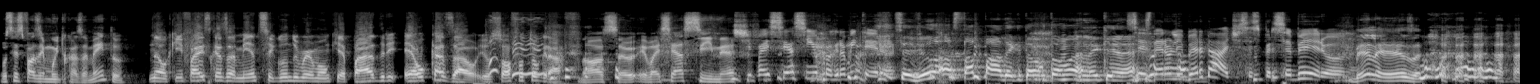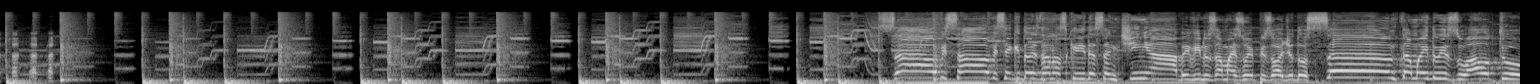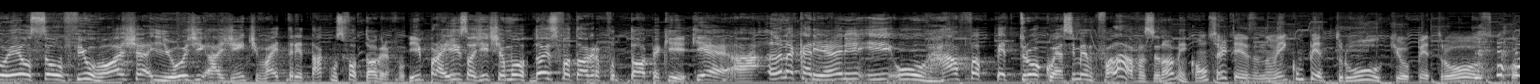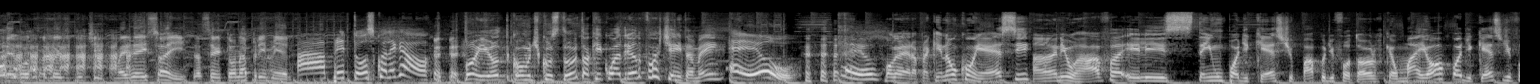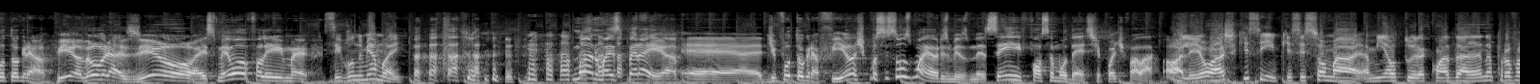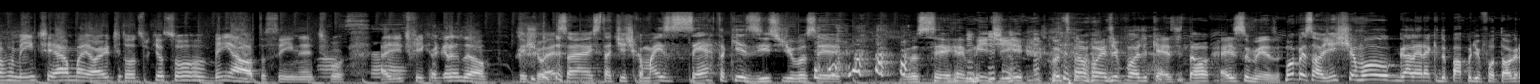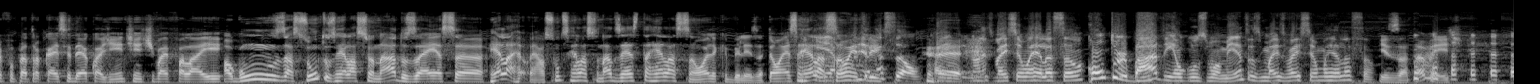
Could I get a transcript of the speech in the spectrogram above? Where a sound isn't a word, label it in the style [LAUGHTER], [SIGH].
Vocês fazem muito casamento? Não, quem faz casamento, segundo o meu irmão que é padre, é o casal. Eu só fotografo. Nossa, vai ser assim, né? Vai ser assim o programa inteiro. [LAUGHS] Você viu as tapadas que estavam tomando aqui, né? Vocês deram liberdade, vocês perceberam? Beleza. [LAUGHS] salve, seguidores da nossa querida Santinha! Bem-vindos a mais um episódio do Santa Mãe do Iso Alto. Eu sou o Fio Rocha e hoje a gente vai tretar com os fotógrafos. E pra isso a gente chamou dois fotógrafos top aqui, que é a Ana Cariani e o Rafa Petroco. É assim mesmo que fala, Rafa, seu nome? Com certeza. Não vem com Petrúquio, Petrosco, qualquer [LAUGHS] outra coisa do tipo. Mas é isso aí. Acertou na primeira. Ah, pretosco é legal. Bom, e eu, como de costume, tô aqui com o Adriano Fortin também. É eu! [LAUGHS] É eu. Bom, galera, pra quem não conhece, a Ana e o Rafa, eles têm um podcast, o Papo de Fotógrafo, que é o maior podcast de fotografia no Brasil. É isso mesmo ou eu falei, mer... Segundo minha mãe. [LAUGHS] Mano, mas espera aí, é, de fotografia, eu acho que vocês são os maiores mesmo, né? Sem falsa modéstia, pode falar. Olha, eu acho que sim, porque se somar a minha altura com a da Ana, provavelmente é a maior de todos, porque eu sou bem alto, assim, né? tipo, a gente fica grandão. Fechou. Essa é a estatística mais certa que existe de você, de você [LAUGHS] medir o tamanho de podcast. Então, é isso mesmo. Bom, pessoal, a gente chamou a galera aqui do Papo de Fotógrafo pra trocar essa ideia com a gente. A gente vai falar aí alguns assuntos relacionados a essa... Rela... Assuntos relacionados a esta relação. Olha que beleza. Então, essa relação E é entre... Relação. [LAUGHS] É. Entre nós vai ser uma relação conturbada em alguns momentos, mas vai ser uma relação. Exatamente.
